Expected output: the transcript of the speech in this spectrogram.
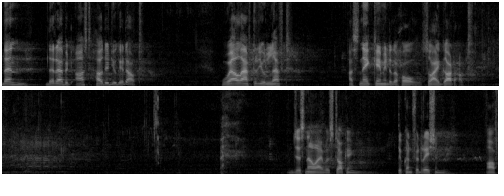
Then the rabbit asked, how did you get out? Well, after you left, a snake came into the hole, so I got out. Just now I was talking to Confederation of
